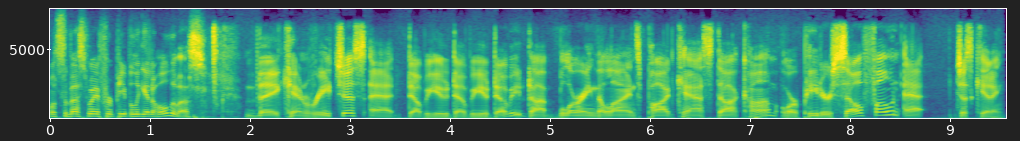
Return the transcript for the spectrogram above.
what's the best way for people to get a hold of us? They can reach us at www.blurringthelinespodcast.com or Peter's cell phone at. Just kidding.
